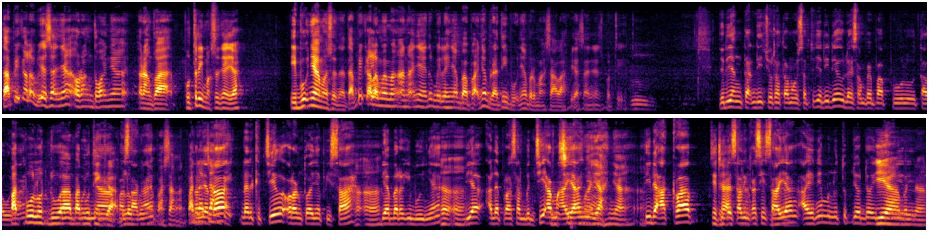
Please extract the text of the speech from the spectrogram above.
tapi kalau biasanya orang tuanya orang tua putri maksudnya ya ibunya maksudnya. Tapi kalau memang anaknya itu milihnya bapaknya berarti ibunya bermasalah biasanya seperti itu. Hmm. Jadi yang tadi curhat sama Ustadz itu jadi dia udah sampai 40 tahun. 42, 43 belum punya pasangan. Padahal Ternyata cantik. dari kecil orang tuanya pisah, Heeh. dia bareng ibunya, Heeh. dia ada perasaan benci sama Benci ayahnya. sama ayahnya. Tidak akrab, Tidak saling kasih sayang, akhirnya menutup jodoh itu Iya sendiri. benar.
